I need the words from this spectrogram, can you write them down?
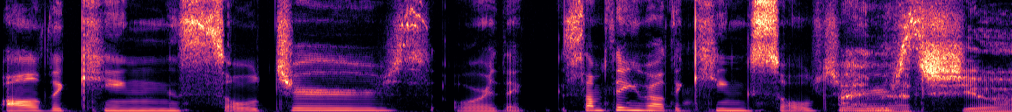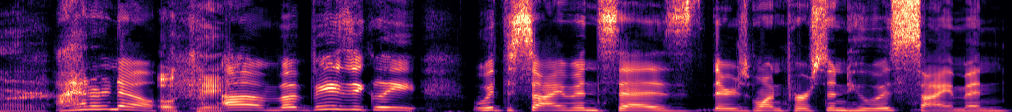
all the king's soldiers or the something about the king's soldiers. I'm not sure. I don't know. Okay. Um, but basically, with Simon says, there's one person who is Simon.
